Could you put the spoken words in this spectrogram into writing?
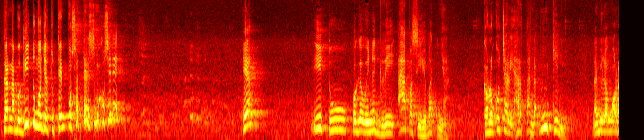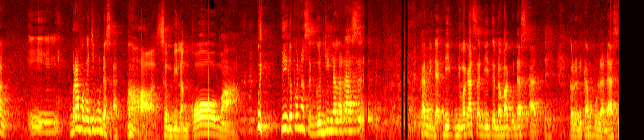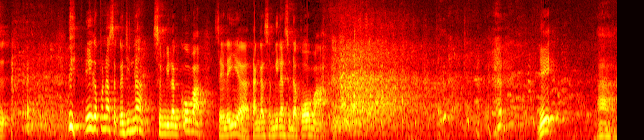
Karena begitu mau jatuh tempo, stres sama kau sedek. Ya, itu pegawai negeri apa sih hebatnya? Kalau kau cari harta tidak mungkin. Nah bilang orang, berapa gajimu dah saat? Ah, sembilan koma. Wih, ini kapan nasa gaji naladase? Kan di, di, di Makassar gitu nama aku dasat. Kalau di kampung ladase. Wih, ini kapan nasa gaji na? Sembilan koma. Saya bilang iya, tanggal sembilan sudah koma. Jadi, ah,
